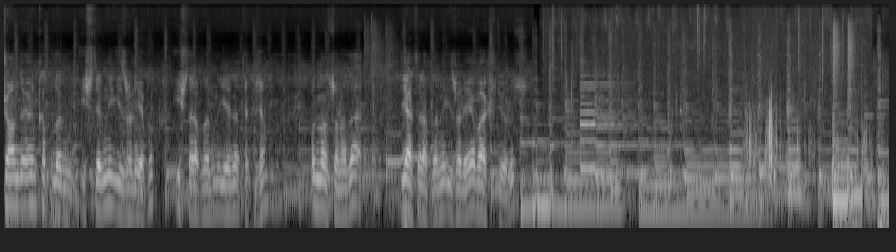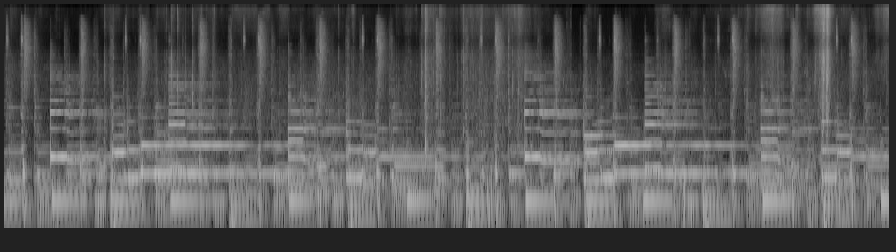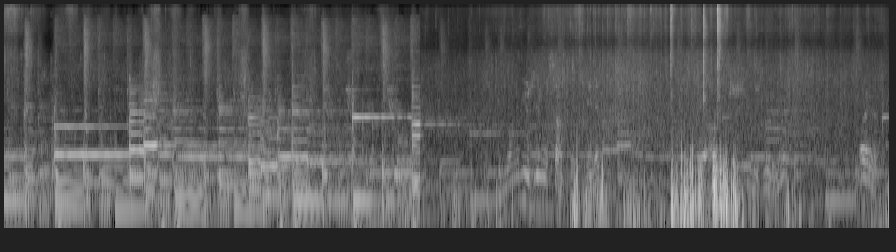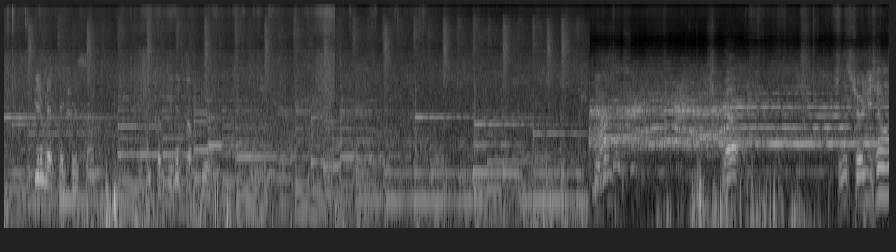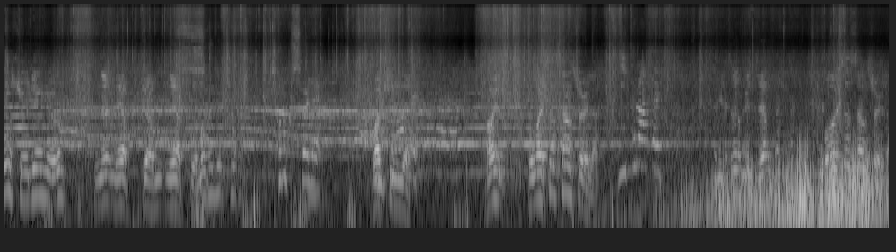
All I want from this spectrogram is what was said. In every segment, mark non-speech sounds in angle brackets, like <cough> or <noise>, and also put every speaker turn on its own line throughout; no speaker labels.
Şu anda ön kapıların içlerini izole yapıp iç taraflarını yerine takacağım. Ondan sonra da diğer taraflarını izoleye başlıyoruz. 1 metre kessem iki kapıyı da kaplıyorum. Ya şimdi söyleyeceğim ama söyleyemiyorum. Ne, ne yapacağım, ne yaptığımı.
Çabuk. Çabuk söyle.
Bak şimdi. Hayır, kolaysa sen söyle.
İtiraf et.
İtiraf edeceğim. Kolaysa sen söyle.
